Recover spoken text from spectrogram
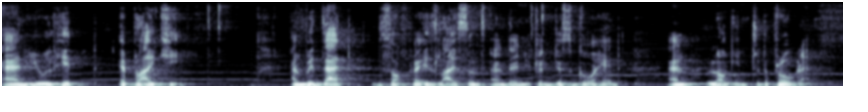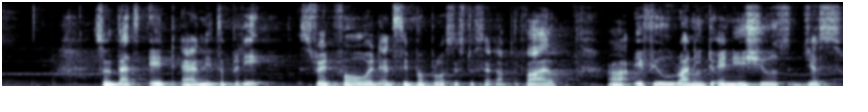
and you will hit apply key. And with that the software is licensed and then you can just go ahead and log into the program. So that's it and it's a pretty straightforward and simple process to set up the file. Uh, if you run into any issues just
